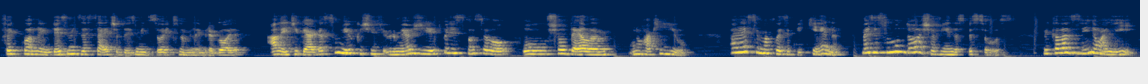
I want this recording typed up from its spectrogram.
foi quando, em 2017 ou 2018, não me lembro agora, a Lady Gaga assumiu que tinha fibromialgia e por isso cancelou o show dela no Rock in Rio. Parece uma coisa pequena, mas isso mudou a chavinha das pessoas, porque elas viram ali,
